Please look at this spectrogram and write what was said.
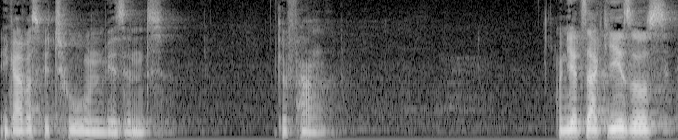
egal was wir tun, wir sind gefangen. Und jetzt sagt Jesus,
